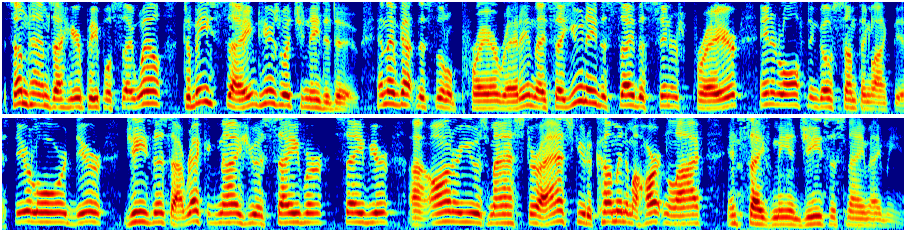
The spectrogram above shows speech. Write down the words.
Sometimes I hear people say, well, to be saved, here's what you need to do. And they've got this little prayer ready, and they say, you need to say the sinner's prayer, and it'll often go something like this. Dear Lord, dear Jesus, I recognize you as Savior, Savior. I honor you as Master. I ask you to come into my heart and life and save me. In Jesus' name, amen.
